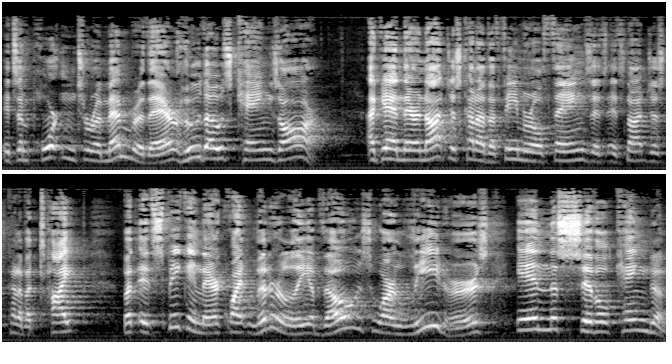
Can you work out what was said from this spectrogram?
it's important to remember there who those kings are. Again, they're not just kind of ephemeral things, it's, it's not just kind of a type but it's speaking there quite literally of those who are leaders in the civil kingdom.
